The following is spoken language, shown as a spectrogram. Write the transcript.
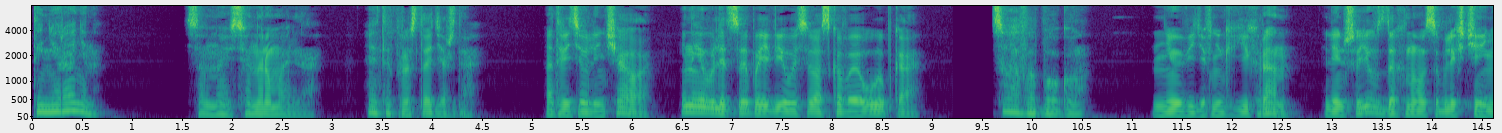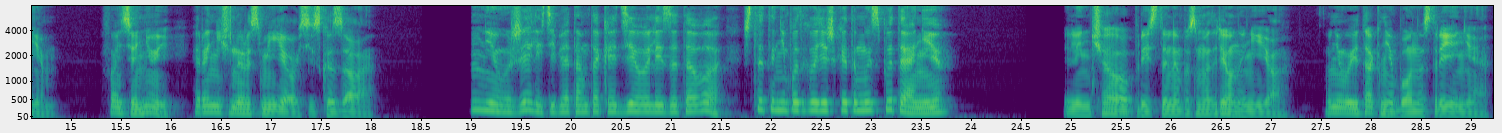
«Ты не ранен?» «Со мной все нормально. Это просто одежда», – ответил Линчао, и на его лице появилась ласковая улыбка. «Слава богу!» Не увидев никаких ран, Лин Шию вздохнула с облегчением. Фан Сянюй иронично рассмеялась и сказала. «Неужели тебя там так отделали из-за того, что ты не подходишь к этому испытанию?» Лин Чао пристально посмотрел на нее. У него и так не было настроения,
